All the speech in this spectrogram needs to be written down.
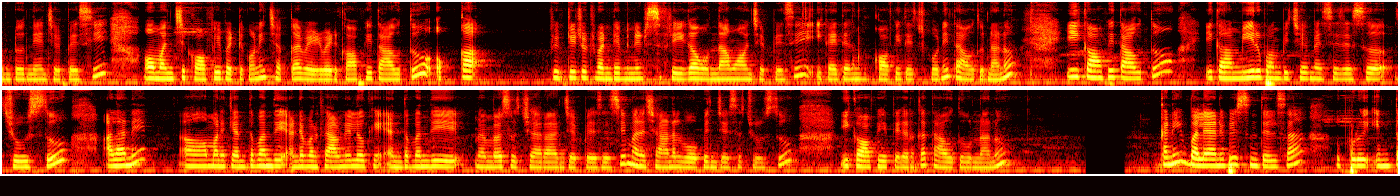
ఉంటుంది అని చెప్పేసి ఓ మంచి కాఫీ పెట్టుకొని చక్కగా వేడివేడి కాఫీ తాగుతూ ఒక్క ఫిఫ్టీ టు ట్వంటీ మినిట్స్ ఫ్రీగా ఉందాము అని చెప్పేసి ఇకైతే కనుక కాఫీ తెచ్చుకొని తాగుతున్నాను. ఈ కాఫీ తాగుతూ ఇక మీరు పంపించే మెసేజెస్ చూస్తూ అలానే మనకి ఎంతమంది అంటే మన ఫ్యామిలీలోకి ఎంతమంది మెంబర్స్ వచ్చారా అని చెప్పేసి మన ఛానల్ ఓపెన్ చేసి చూస్తూ ఈ కాఫీ అయితే కనుక తాగుతూ ఉన్నాను. కానీ భలే అనిపిస్తుంది తెలుసా? ఇప్పుడు ఇంత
